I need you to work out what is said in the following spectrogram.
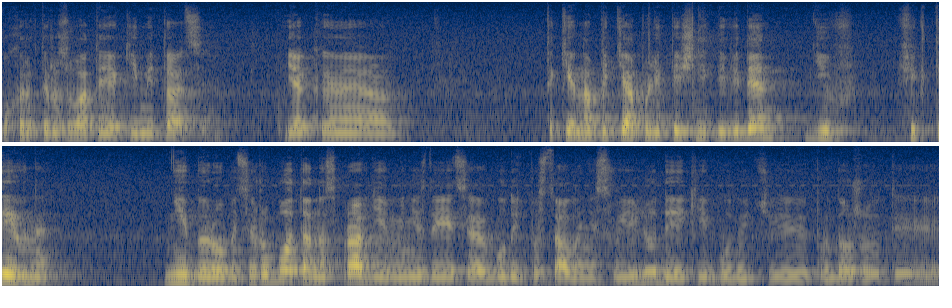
охарактеризувати як імітація, як е, таке набиття політичних дивідендів фіктивне. Ніби робиться робота, а насправді, мені здається, будуть поставлені свої люди, які будуть е, продовжувати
